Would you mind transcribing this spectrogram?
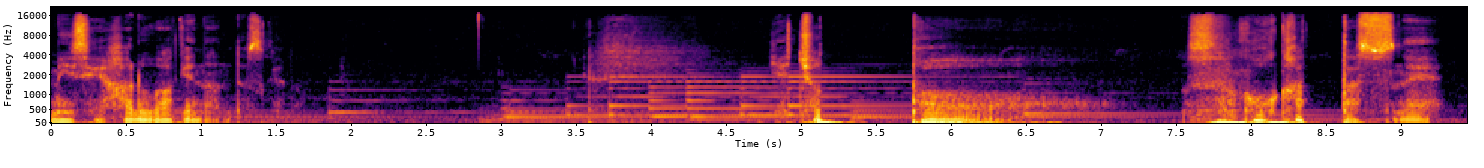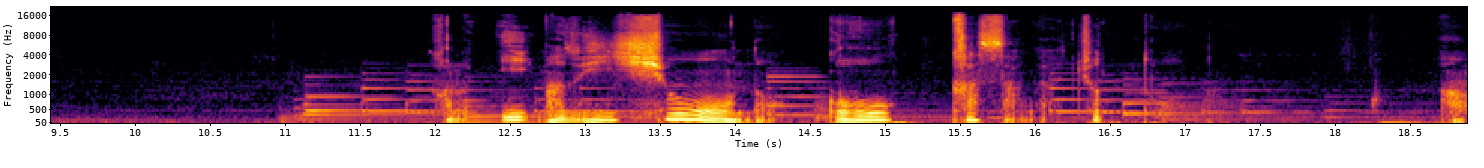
見せはるわけなんですけど。いやちょっとすごかったっすね。このいまず衣装の豪華さがちょっとあ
